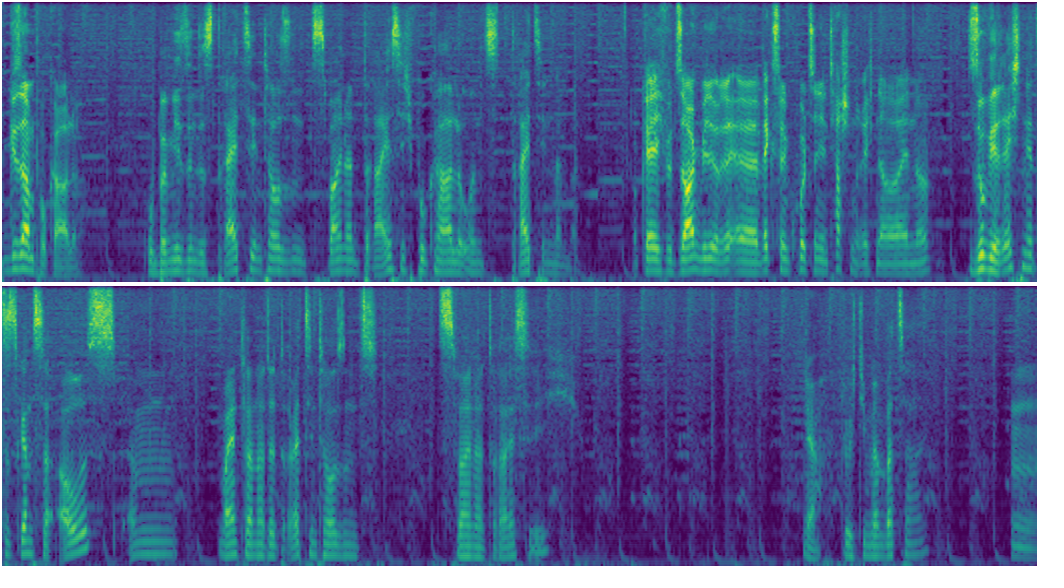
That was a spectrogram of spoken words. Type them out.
Gesamtpokale. Oh, bei mir sind es 13.230 Pokale und 13 Member. Okay, ich würde sagen, wir äh, wechseln kurz in den Taschenrechner rein, ne? So, wir rechnen jetzt das Ganze aus. Ähm, mein Clan hatte 13.230. Ja, durch die Memberzahl. Hm.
